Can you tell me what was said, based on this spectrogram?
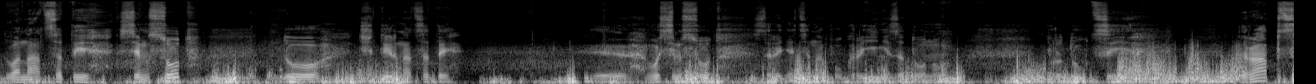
12 700 до 14 е, 800 середня ціна по Україні за тонну продукції. Рапс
